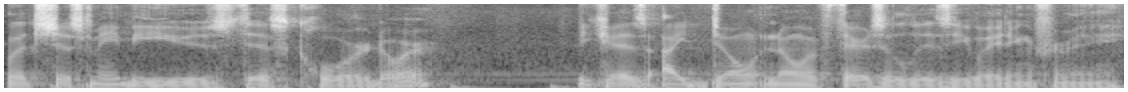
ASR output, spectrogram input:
let's just maybe use this corridor. Because I don't know if there's a Lizzie waiting for me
